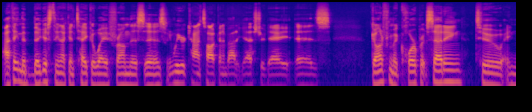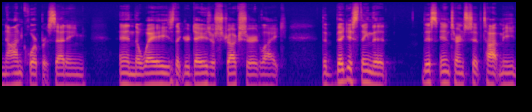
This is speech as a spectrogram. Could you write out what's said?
I think the biggest thing I can take away from this is we were kind of talking about it yesterday is going from a corporate setting to a non-corporate setting and the ways that your days are structured. Like the biggest thing that this internship taught me,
